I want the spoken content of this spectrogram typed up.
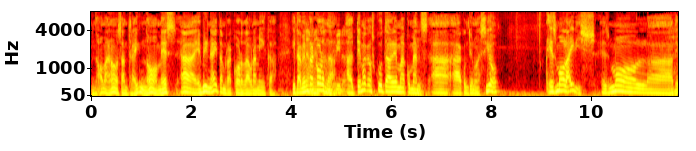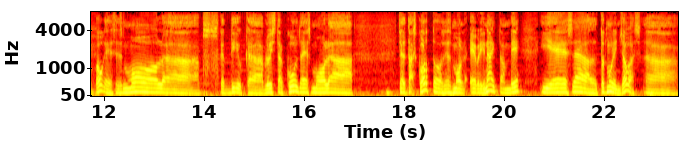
No, home, no, s'han traït, no. A més, ah, Every Night em recorda una mica. I també em També, recorda també. el tema que escoltarem a, començ, a, a continuació, és molt Irish, és molt uh, de Pogues, és molt, uh, pf, què et diu, que Blue Easter Cult és molt uh, Celtas Cortos, és molt Every Night també, i és el Tots morim joves. Uh,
